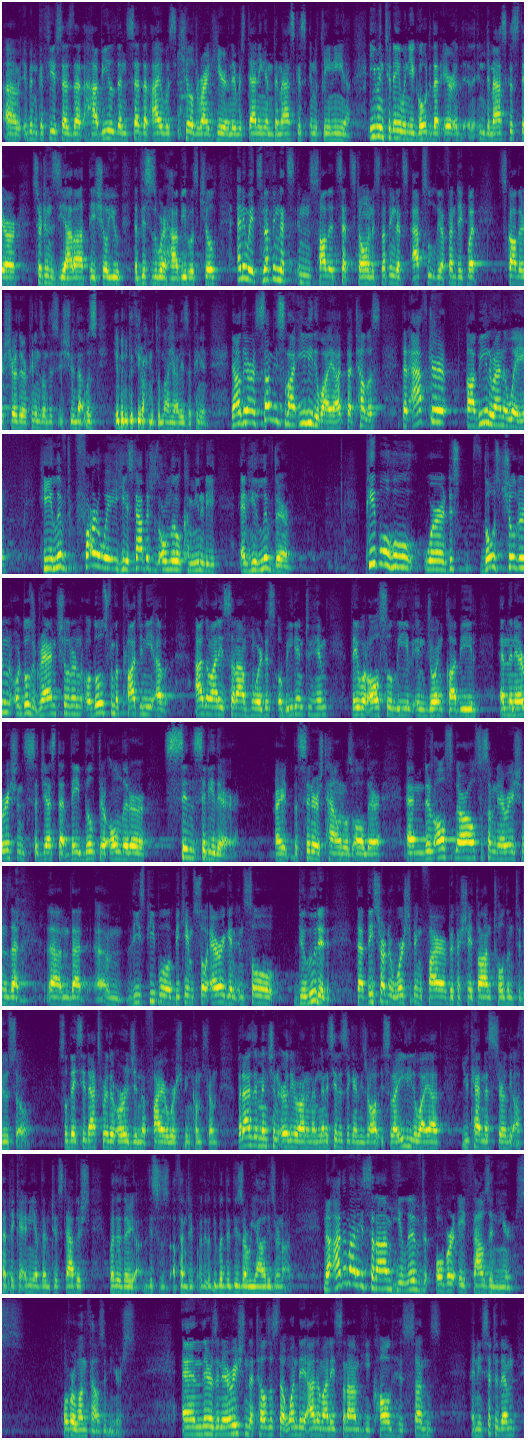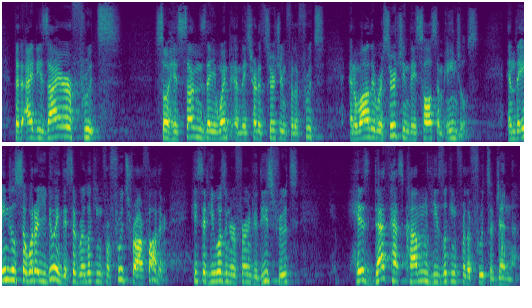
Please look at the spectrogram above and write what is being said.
uh, Ibn Kathir says that Habil then said that I was killed right here, and they were standing in Damascus in Qiniya. Even today, when you go to that area in Damascus, there are certain ziyarat, they show you that this is where Habil was killed. Anyway, it's nothing that's in solid set stone, it's nothing that's absolutely authentic, but scholars share their opinions on this issue, and that was Ibn Kathir rahmatullahi opinion. Now, there are some Israeli riwayat that tell us that after Qabil ran away, he lived far away, he established his own little community, and he lived there people who were dis- those children or those grandchildren or those from the progeny of Adam salam who were disobedient to him, they would also leave and join Qabil. And the narrations suggest that they built their own little sin city there, right? The sinners' town was all there. And there's also there are also some narrations that um, that um, these people became so arrogant and so deluded that they started worshiping fire because Shaitan told them to do so. So they say that's where the origin of fire worshipping comes from. But as I mentioned earlier on, and I'm going to say this again, these are all Israeli riwayat. You can't necessarily authenticate any of them to establish whether this is authentic, whether, whether these are realities or not. Now, Adam alayhi salam, he lived over a thousand years. Over 1,000 years. And there's a narration that tells us that one day Adam alayhi salam, he called his sons and he said to them that I desire fruits. So his sons, they went and they started searching for the fruits. And while they were searching, they saw some angels. And the angels said, What are you doing? They said, We're looking for fruits for our father. He said, He wasn't referring to these fruits. His death has come, he's looking for the fruits of Jannah.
